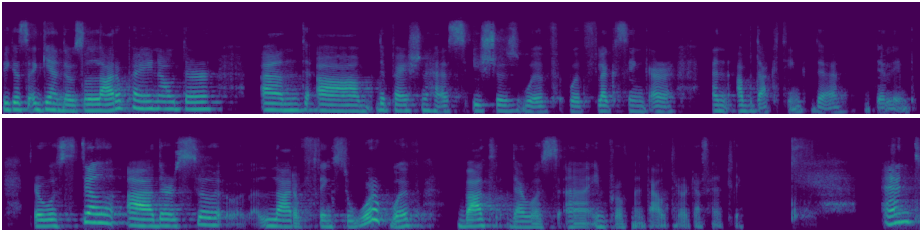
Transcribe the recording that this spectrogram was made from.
because again, there was a lot of pain out there and um, the patient has issues with, with flexing or, and abducting the, the limb. There was still, uh, there's still a lot of things to work with, but there was uh, improvement out there definitely. And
